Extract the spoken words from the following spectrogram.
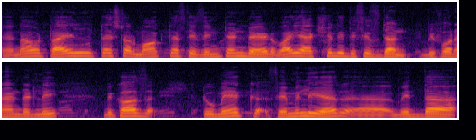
Uh, now trial test or mock test is intended. Why actually this is done beforehandedly because to make familiar uh, with the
